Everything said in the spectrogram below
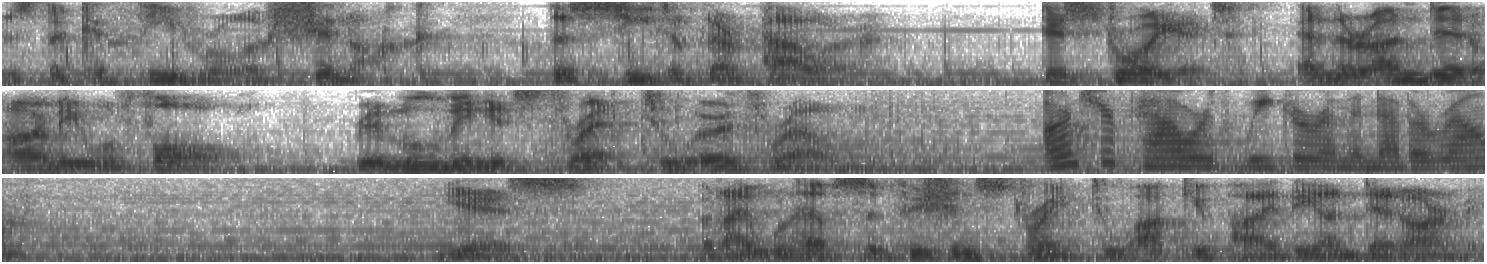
is the Cathedral of Shinnok, the seat of their power. Destroy it, and their undead army will fall, removing its threat to Earthrealm. Aren't your powers weaker in the Netherrealm? Yes, but I will have sufficient strength to occupy the undead army.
